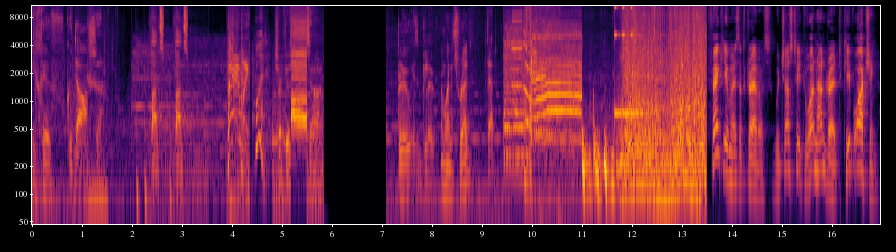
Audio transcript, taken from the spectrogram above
Ich have good sir. Pants, pants. What? Check this out. Blue is glue. And when it's red, dead. Thank you, my subscribers. We just hit 100. Keep watching.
